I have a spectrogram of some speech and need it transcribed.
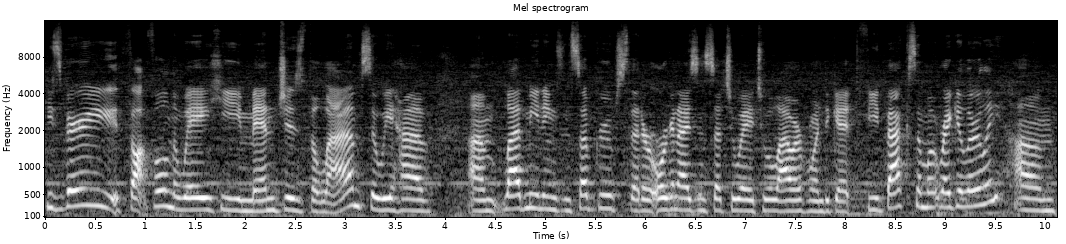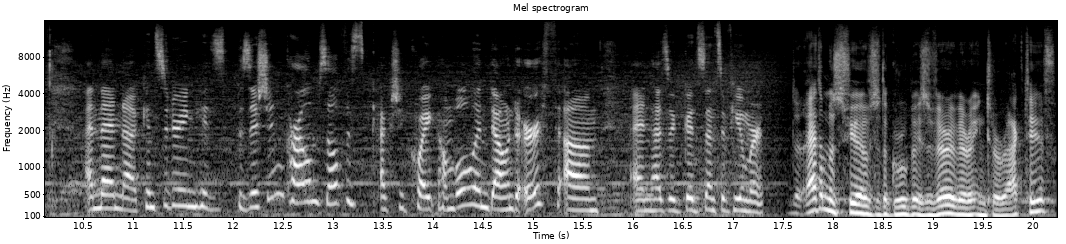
he's very thoughtful in the way he manages the lab. So we have um, lab meetings and subgroups that are organized in such a way to allow everyone to get feedback somewhat regularly. Um, and then, uh, considering his position, Karl himself is actually quite humble and down to earth um, and has a good sense of humor. The atmosphere of the group is very, very interactive,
